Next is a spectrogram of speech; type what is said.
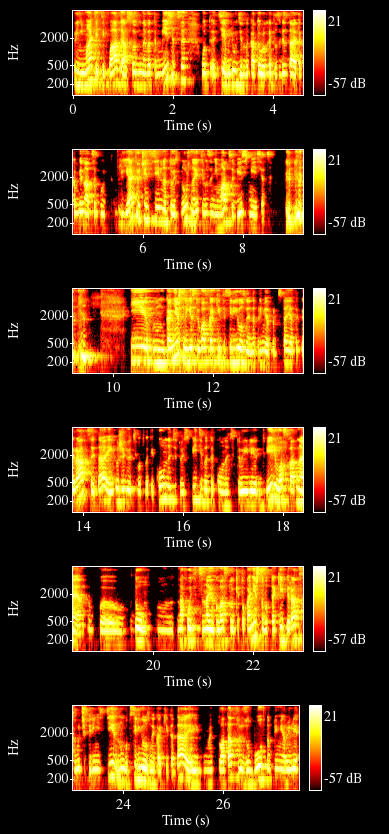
принимать эти БАДы, особенно в этом месяце, вот тем людям, на которых эта звезда, эта комбинация будет влиять очень сильно, то есть нужно этим заниматься весь месяц. И, конечно, если у вас какие-то серьезные, например, предстоят операции, да, и вы живете вот в этой комнате, то есть спите в этой комнате, то или дверь у вас входная в дом находится на юго-востоке, то, конечно, вот такие операции лучше перенести, ну, вот серьезные какие-то, да, имплантацию зубов, например, или э,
